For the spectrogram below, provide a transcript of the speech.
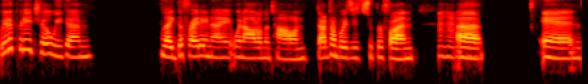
we had a pretty chill weekend. Like the Friday night, went out on the town. Downtown Boise is super fun. Mhm. Uh, and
